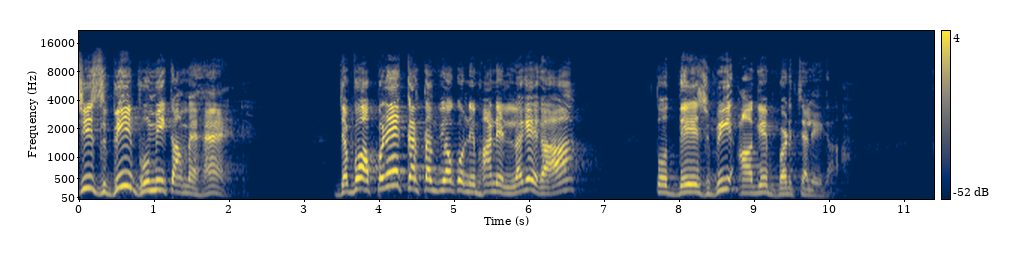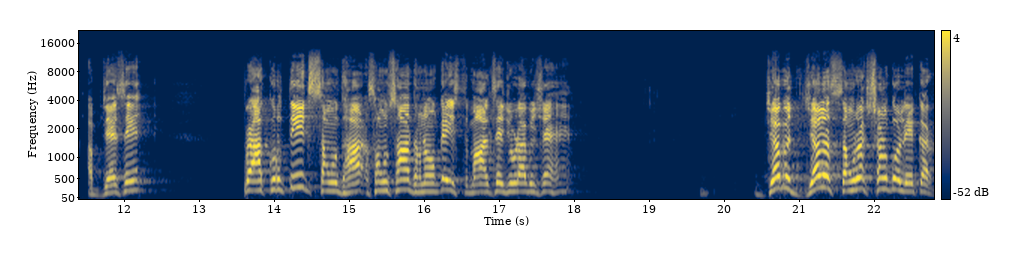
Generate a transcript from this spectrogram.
जिस भी भूमिका में है जब वो अपने कर्तव्यों को निभाने लगेगा तो देश भी आगे बढ़ चलेगा। अब जैसे प्राकृतिक संसाधनों के इस्तेमाल से जुड़ा विषय है, जब जल संरक्षण को लेकर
